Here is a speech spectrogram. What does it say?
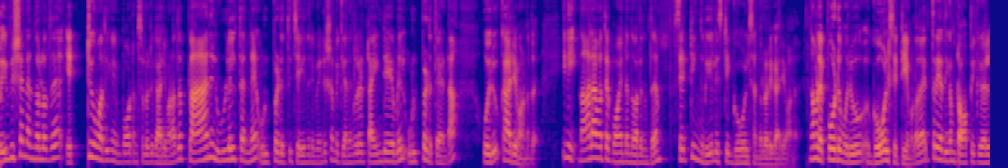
റിവിഷൻ എന്നുള്ളത് ഏറ്റവും അധികം ഇമ്പോർട്ടൻസ് ഉള്ളൊരു കാര്യമാണ്. അത് പ്ലാനിനുള്ളിൽ തന്നെ ഉൾപ്പെടുത്തി ചെയ്യുന്നതിന് വേണ്ടി ശ്രമിക്കുക. നിങ്ങളുടെ ടൈം ടേബിളിൽ ഉൾപ്പെടുത്തേണ്ട ഒരു കാര്യമാണത്. ഇനി നാലാമത്തെ പോയിന്റ് എന്ന് പറയുന്നത് സെറ്റിംഗ് റിയലിസ്റ്റിക് ഗോൾസ് എന്നുള്ളൊരു കാര്യമാണ്. നമ്മൾ എപ്പോഴും ഒരു ഗോൾ സെറ്റ് ചെയ്യുമ്പോൾ അതായത് ഇത്രയധികം ടോപ്പിക്കുകൾ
